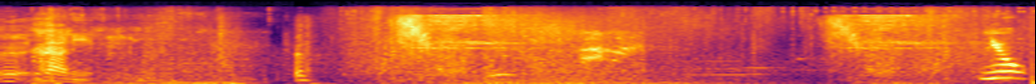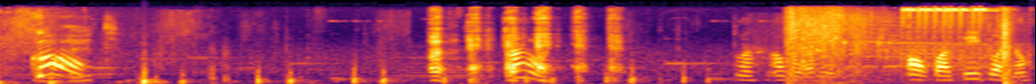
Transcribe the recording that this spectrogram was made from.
เออหน้านี้ ยูโก้เอ้ยเอ๊ะอ้าวมาเอาไปเอาไปออกปาร์ตี้ก่อนเนาะ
